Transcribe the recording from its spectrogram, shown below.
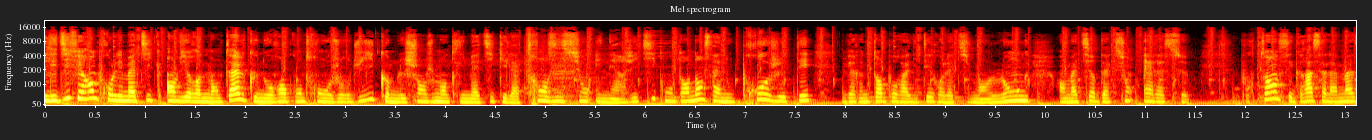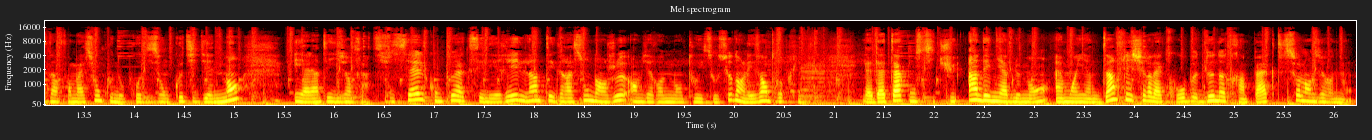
Les différentes problématiques environnementales que nous rencontrons aujourd'hui, comme le changement climatique et la transition énergétique, ont tendance à nous projeter vers une temporalité relativement longue en matière d'action RSE. Pourtant, c'est grâce à la masse d'informations que nous produisons quotidiennement et à l'intelligence artificielle qu'on peut accélérer l'intégration d'enjeux environnementaux et sociaux dans les entreprises. La data constitue indéniablement un moyen d'infléchir la courbe de notre impact sur l'environnement.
